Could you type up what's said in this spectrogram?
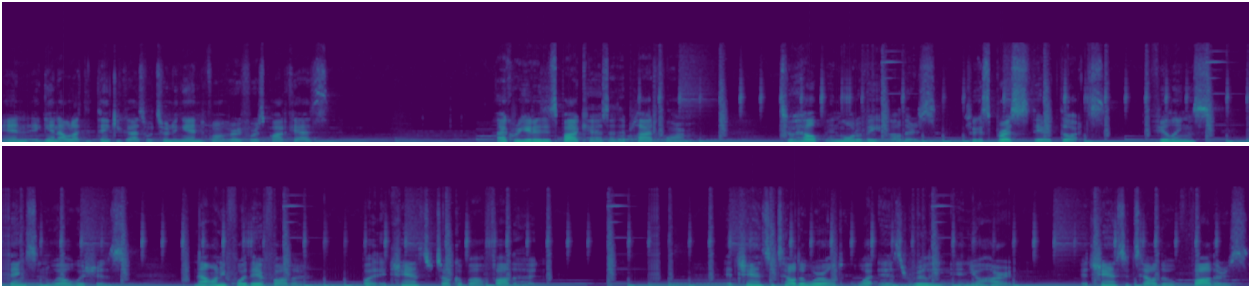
And again, I would like to thank you guys for tuning in for my very first podcast. I created this podcast as a platform to help and motivate others to express their thoughts, feelings, thanks, and well wishes, not only for their father, but a chance to talk about fatherhood. A chance to tell the world what is really in your heart. A chance to tell the fathers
